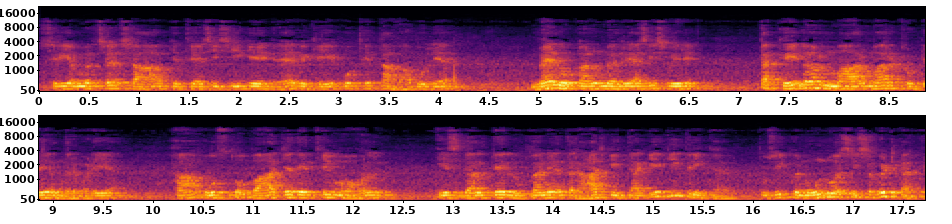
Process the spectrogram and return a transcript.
ਸ੍ਰੀ ਅੰਮ੍ਰਿਤਸਰ ਸਾਹਿਬ ਜਿੱਥੇ ਅਸੀਂ ਸੀਗੇ ਗ੍ਰਹਿ ਵਿਖੇ, ਉੱਥੇ ਧਾਵਾ ਬੋਲਿਆ। ਮੈਂ ਲੋਕਾਂ ਨੂੰ ਮਿਲ ਰਿਹਾ ਸੀ ਸਵੇਰੇ। ਧੱਕੇ ਨਾਲ ਮਾਰ-ਮਾਰ ਠੁੱਡੇ ਅੰਦਰ ਵੜੇ ਆ। ਹਾਂ, ਉਸ ਤੋਂ ਬਾਅਦ ਜਦ ਇੱਥੇ ਮਾਹੌਲ ਇਸ ਗੱਲ ਤੇ ਲੋਕਾਂ ਨੇ ਇਤਰਾਜ਼ ਕੀਤਾ ਕਿ ਇਹ ਕੀ ਤਰੀਕਾ ਹੈ? ਤੁਸੀਂ ਕਾਨੂੰਨ ਨੂੰ ਅਸੀਂ ਸਬਮਿਟ ਕਰਦੇ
